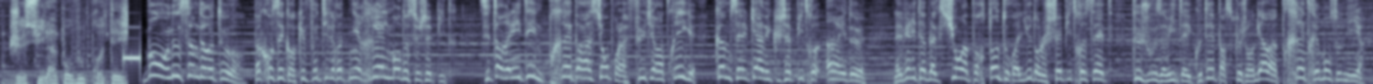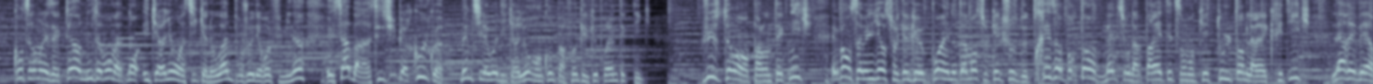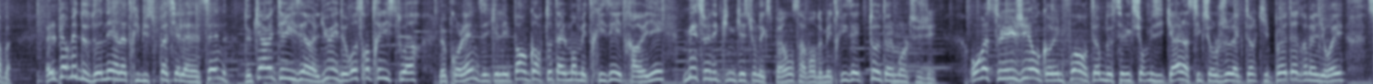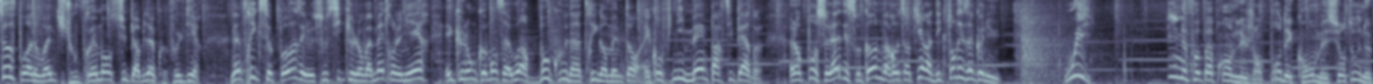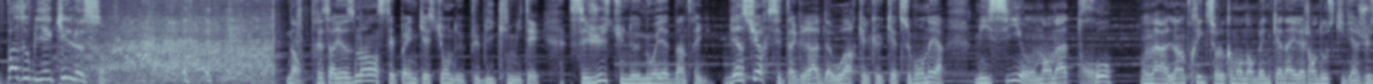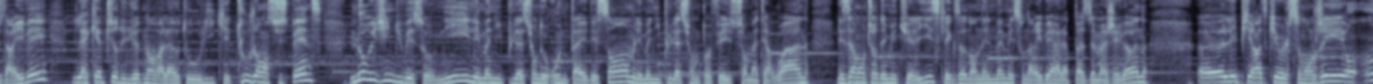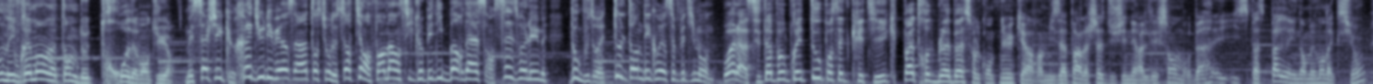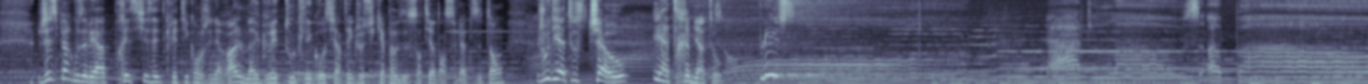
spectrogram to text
Je suis là pour vous protéger. Bon, nous sommes de retour. Par conséquent, que faut-il retenir réellement de ce chapitre? C'est en réalité une préparation pour la future intrigue, comme c'est le cas avec le chapitre 1 et 2. La véritable action importante aura lieu dans le chapitre 7, que je vous invite à écouter parce que j'en garde un très très bon souvenir. Concernant les acteurs, nous avons maintenant Ikarion ainsi qu'Anowan pour jouer des rôles féminins, et ça bah c'est super cool quoi, même si la voix d'Ikarion rencontre parfois quelques problèmes techniques. Justement, en parlant de technique, eh ben on s'améliore sur quelques points et notamment sur quelque chose de très important, même si on n'a pas arrêté de s'en manquer tout le temps de l'arrêt critique, la réverb. Elle permet de donner un attribut spatial à la scène, de caractériser un lieu et de recentrer l'histoire. Le problème, c'est qu'elle n'est pas encore totalement maîtrisée et travaillée, mais ce n'est qu'une question d'expérience avant de maîtriser totalement le sujet. On reste léger encore une fois en termes de sélection musicale ainsi que sur le jeu d'acteur qui peut être amélioré, sauf pour One qui joue vraiment super bien quoi, faut le dire. L'intrigue se pose et le souci que l'on va mettre en lumière est que l'on commence à avoir beaucoup d'intrigues en même temps et qu'on finit même par s'y perdre. Alors pour cela, Destrucon va ressortir un dicton des inconnus. Oui Il ne faut pas prendre les gens pour des cons, mais surtout ne pas oublier qu'ils le sont. Non, très sérieusement, c'est pas une question de public limité. C'est juste une noyade d'intrigue. Bien sûr que c'est agréable d'avoir quelques quêtes secondaires, mais ici on en a trop. On a l'intrigue sur le commandant Benkana et l'agent 12 qui vient juste d'arriver, la capture du lieutenant Valaotouli qui est toujours en suspense, l'origine du vaisseau Omni, les manipulations de Runta et Décembre, les manipulations de Pophéus sur Materwan, les aventures des mutualistes, l'exode en elle-même et son arrivée à la passe de Magellan, euh, les pirates qui veulent se manger, on, est vraiment en attente de trop d'aventures. Mais sachez que Red Universe a l'intention de sortir en format encyclopédie Bordas en 16 volumes, donc vous aurez tout le temps de découvrir ce petit monde. Voilà, c'est à peu près tout pour cette critique. Pas trop de blabla sur le contenu, car mis à part la chasse du général des chambres, bah, il se passe pas énormément d'action. J'espère que vous avez apprécié cette critique en général, malgré toutes les grossièretés que je suis capable de sortir dans ce laps de temps. Je vous dis à tous ciao et à très bientôt. Plus about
